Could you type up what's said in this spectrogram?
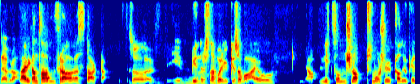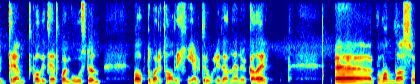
det er bra. Nei, vi kan ta den fra start, da. Så i begynnelsen av forrige uke så var jeg jo ja, litt sånn slapp, småsjuk. Hadde jo ikke trent kvalitet på en god stund. Valgte å bare ta det helt rolig den ene uka der. Eh, på mandag så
